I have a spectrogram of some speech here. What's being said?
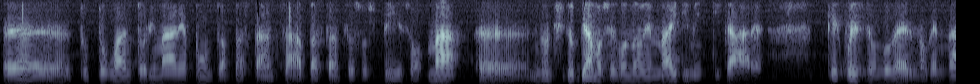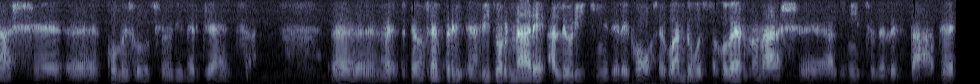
eh, tutto quanto rimane appunto abbastanza, abbastanza sospeso. Ma eh, non ci dobbiamo secondo me mai dimenticare che questo è un governo che nasce eh, come soluzione di emergenza eh, dobbiamo sempre ritornare alle origini delle cose. Quando questo governo nasce all'inizio dell'estate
